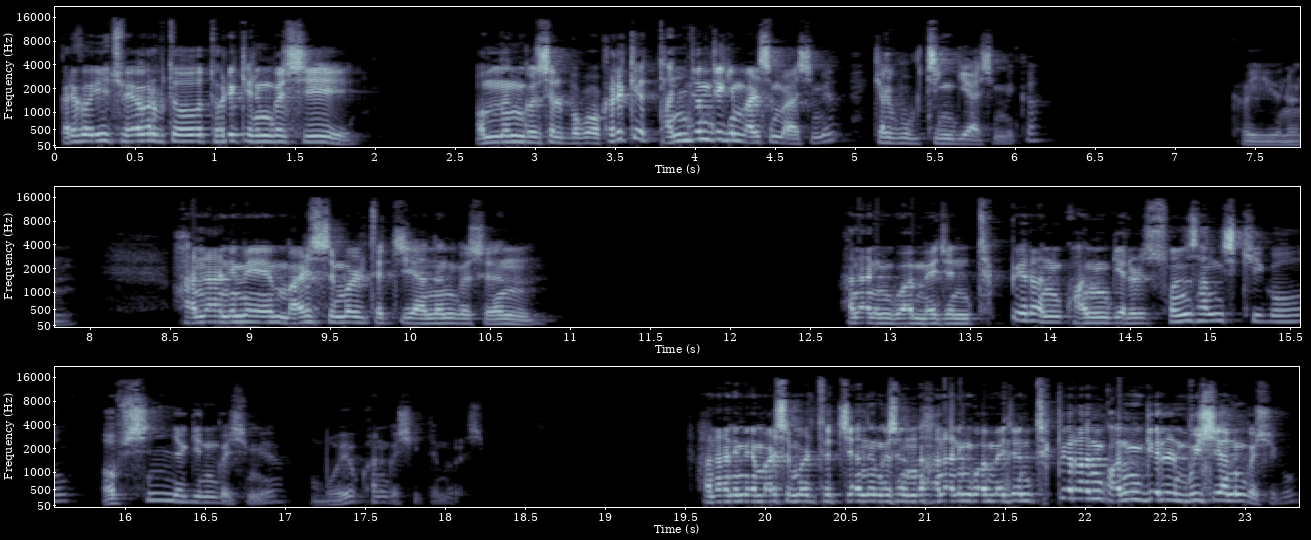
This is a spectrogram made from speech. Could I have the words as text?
그리고 이 죄악으로부터 돌이키는 것이 없는 것을 보고 그렇게 단정적인 말씀을 하시며 결국 징계하십니까? 그 이유는 하나님의 말씀을 듣지 않는 것은 하나님과 맺은 특별한 관계를 손상시키고 업신여기는 것이며 모욕하는 것이기 때문이습니다 하나님의 말씀을 듣지 않는 것은 하나님과 맺은 특별한 관계를 무시하는 것이고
